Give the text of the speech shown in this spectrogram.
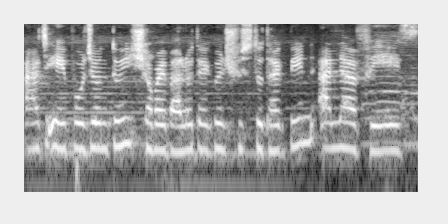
আজ এই পর্যন্তই। সবাই ভালো থাকবেন, সুস্থ থাকবেন। আল্লাহ হাফিজ।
